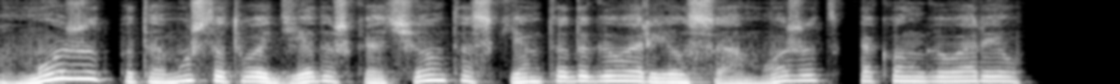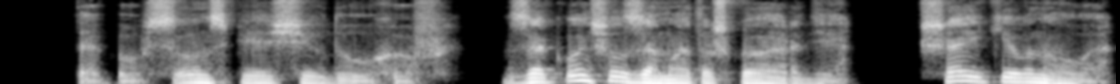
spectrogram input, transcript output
Может, потому что твой дедушка о чем-то с кем-то договорился, а может, как он говорил... Таков сон спящих духов. Закончил за матушку Арди. Шай кивнула.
